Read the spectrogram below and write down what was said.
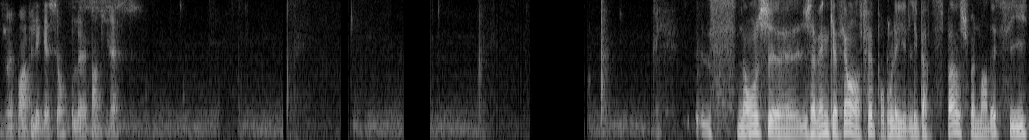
je réponds à toutes les questions pour le temps qui reste. Sinon, j'avais une question en fait pour les, participants. Je me demandais si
